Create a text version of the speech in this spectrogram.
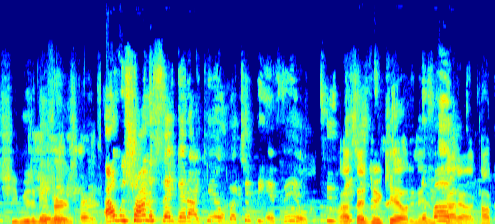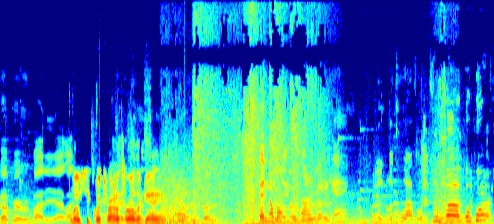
She muted They me need first. first. I was trying to say that I killed, but Tippy and Phil, two I bitches. said you killed, and The then you fuck? try to talk up over everybody. act Like, Lucy, quit trying to throw the game. And nobody's Done trying to over go to game. Look who I voted The for. fuck, report.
